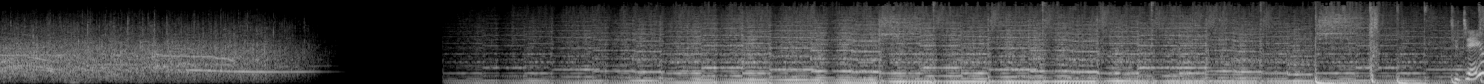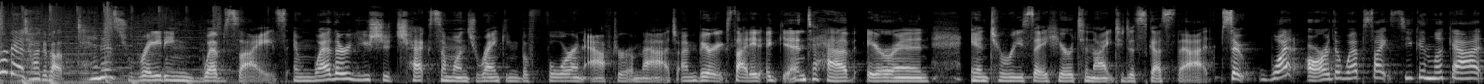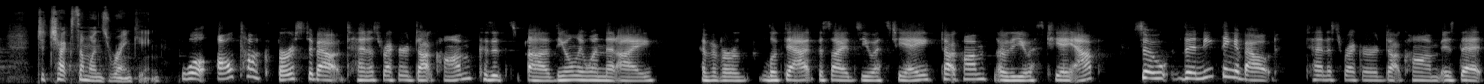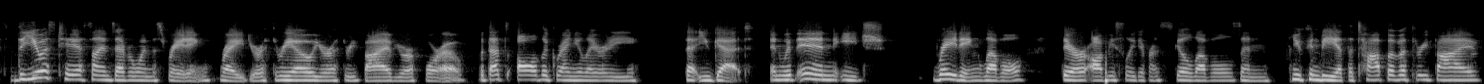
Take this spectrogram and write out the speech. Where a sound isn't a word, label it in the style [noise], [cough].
Today, we're going to talk about tennis rating websites and whether you should check someone's ranking before and after a match. I'm very excited again to have Erin and Teresa here tonight to discuss that. So, what are the websites you can look at to check someone's ranking? Well, I'll talk first about tennisrecord.com because it's uh, the only one that I have ever looked at besides USTA.com or the USTA app. So, the neat thing about tennisrecord.com is that the USTA assigns everyone this rating, right? You're a 3.0, you're a 3.5, you're a 4.0. But that's all the granularity that you get. And within each rating level, there are obviously different skill levels, and you can be at the top of a 3.5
